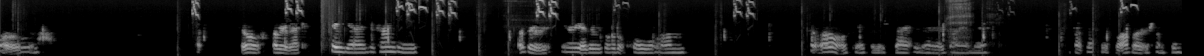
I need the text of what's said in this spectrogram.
oh, so I'll be right back. Hey guys, I found the other area. There was a little hole. Um. Oh, okay. So there's that, and then there's iron there. I thought that was lava or something.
